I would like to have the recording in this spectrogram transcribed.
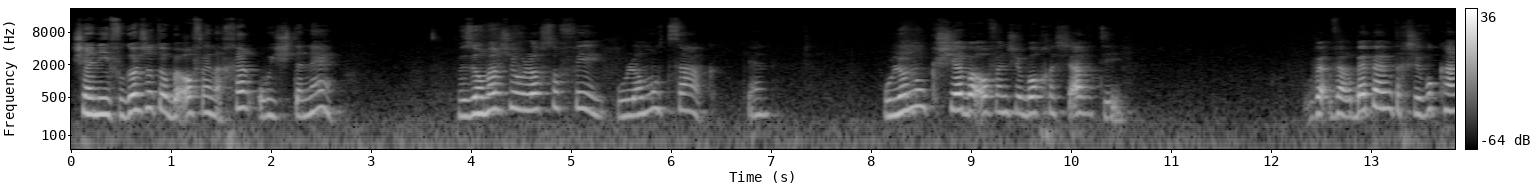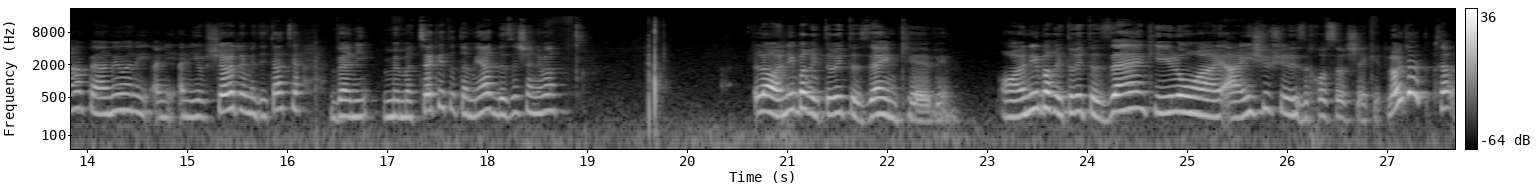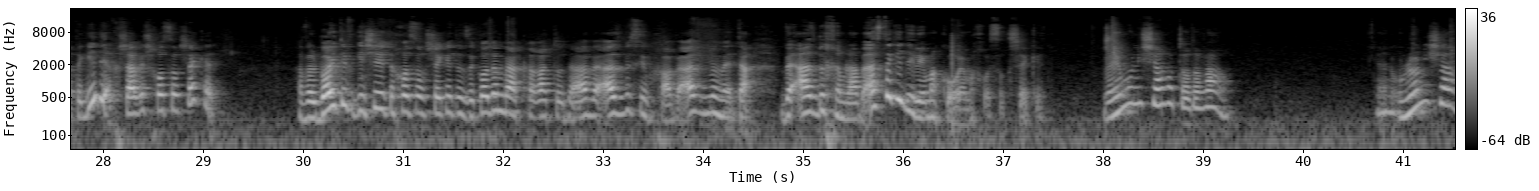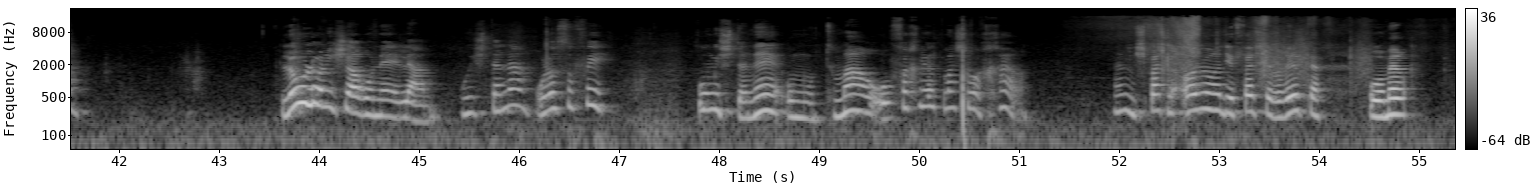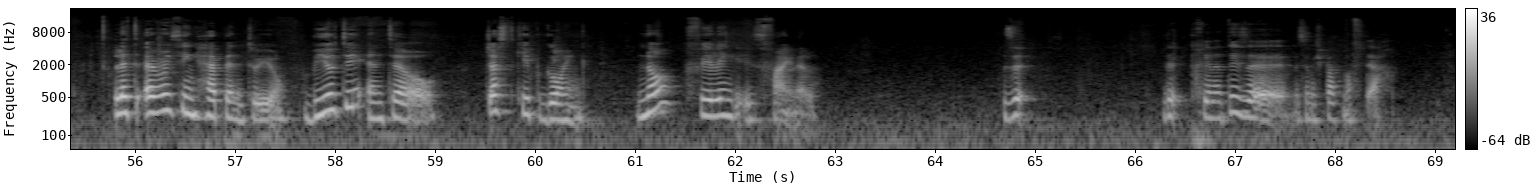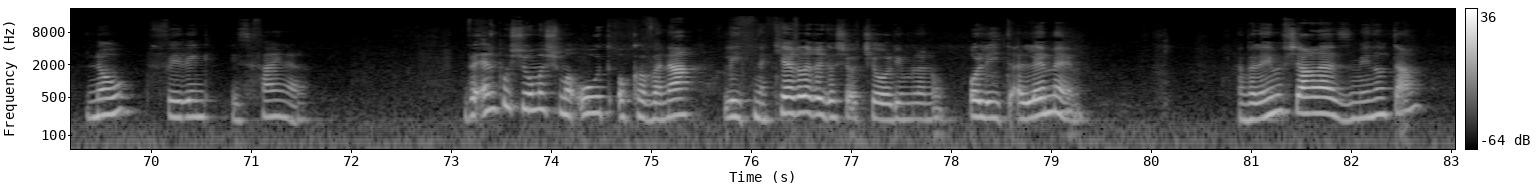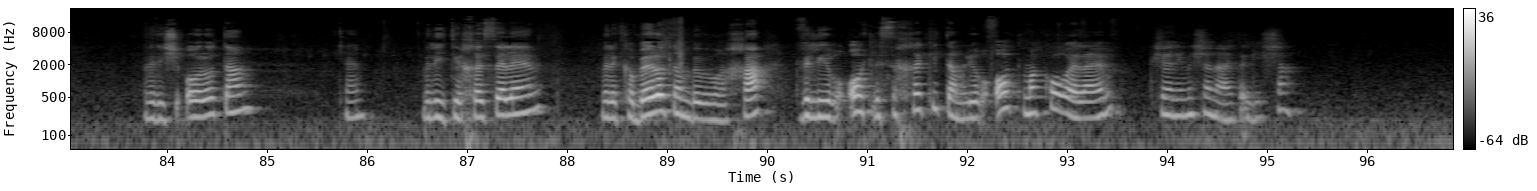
שאני אפגוש אותו באופן אחר, הוא ישתנה. וזה אומר שהוא לא סופי, הוא לא מוצק, כן? הוא לא נוקשה באופן שבו חשבתי. והרבה פעמים, תחשבו כמה פעמים אני, אני, אני יושבת למדיטציה ואני ממצקת אותה מיד בזה שאני אומרת, לא, אני בריטריט הזה עם כאבים, או אני בריטריט הזה, כאילו ה issue שלי זה חוסר שקט. לא יודעת, בסדר, תגידי, עכשיו יש חוסר שקט. אבל בואי תפגשי את החוסר שקט הזה קודם בהכרת תודה, ואז בשמחה, ואז במטא, ואז בחמלה, ואז תגידי לי מה קורה עם החוסר שקט. ואם הוא נשאר אותו דבר. כן, הוא לא נשאר. לא הוא לא נשאר, הוא נעלם. הוא השתנה, הוא לא סופי. הוא משתנה, הוא מותמר, הוא הופך להיות משהו אחר. משפט מאוד מאוד יפה של רילקה, הוא אומר, Let everything happen to you, beauty and terror. Just keep going. No feeling is final. זה, מבחינתי זה, זה משפט מפתח. No feeling is final. ואין פה שום משמעות או כוונה להתנכר לרגשות שעולים לנו, או להתעלם מהם. אבל האם אפשר להזמין אותם ולשאול אותם, כן? ולהתייחס אליהם ולקבל אותם בברכה ולראות, לשחק איתם, לראות מה קורה להם כשאני משנה את הגישה.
